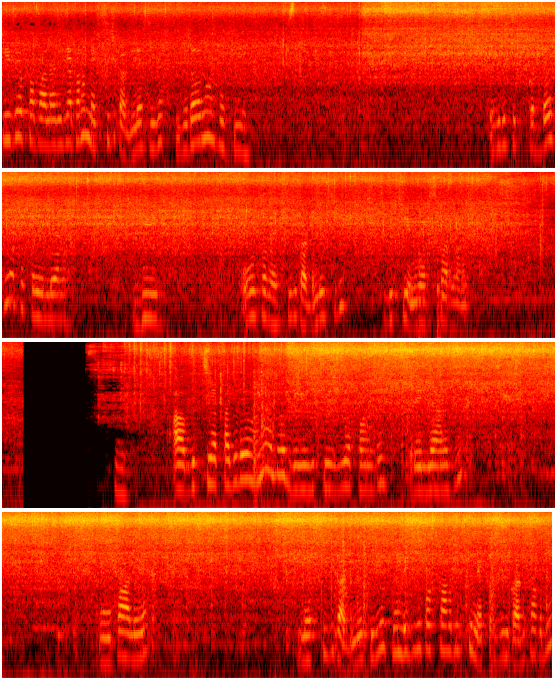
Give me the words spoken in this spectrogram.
ਚੀਜ਼ ਆਪਾਂ ਪਾ ਲਾਂਗੇ ਜੀ, ਆਪਾਂ ਨਾ ਮਿਕਸੀ ਚ ਕੱਢ ਲਿਆ ਸੀਗਾ। ਜਿਹੜਾ ਨਾ ਉਹ ਕੀ ਇਹਦੇ ਵਿੱਚ ਕੱਢਿਆ ਸੀ ਨਾ ਆਪਾਂ ਕਰੇਲਿਆਂ ਨੂੰ, ਵੀ ਉਹ ਤਾਂ ਮਿਕਸੀ 'ਚ ਕੱਢ ਲਈ ਸੀ ਵਿੱਚ ਹੀ ਮਿਕਸ ਕਰ ਲਾਂਗੇ। ਆ ਵਿੱਚ ਆਪਾਂ ਜਿਹੜੇ ਹਨਾ ਜੋ ਬੀਜ ਸੀ ਆਪਾਂ ਦੇ ਕਰੇਲਿਆਂ ਵਾਲੇ ਸੀ, ਉਹ ਪਾ ਲਿਆ ਮਿਕਸੀ 'ਚ ਕੱਢ ਲਈ ਸੀਗੇ। ਕੁੰਡੇ 'ਚ ਵੀ ਕੁੱਟ ਸਕਦੇ ਸੀ ਮਿਕਸੀ 'ਚ ਵੀ ਕੱਢ ਸਕਦੇ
